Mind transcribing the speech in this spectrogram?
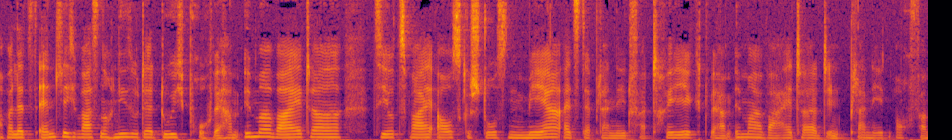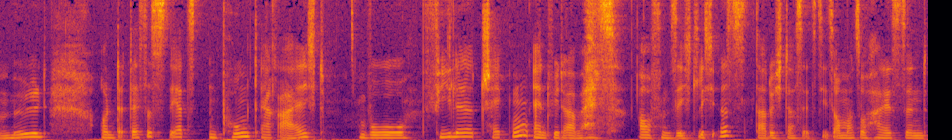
aber letztendlich war es noch nie so der Durchbruch. Wir haben immer weiter CO2 ausgestoßen, mehr als der Planet verträgt. Wir haben immer weiter den Planeten auch vermüllt. Und das ist jetzt ein Punkt erreicht, wo viele checken, entweder weil es offensichtlich ist, dadurch, dass jetzt die Sommer so heiß sind,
